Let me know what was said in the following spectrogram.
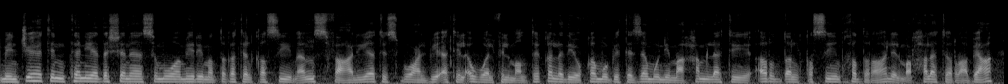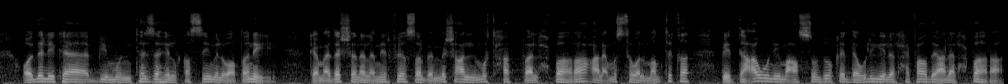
من جهة ثانية دشن سمو أمير منطقة القصيم أمس فعاليات أسبوع البيئة الأول في المنطقة الذي يقام بالتزامن مع حملة أرض القصيم خضراء للمرحلة الرابعة وذلك بمنتزه القصيم الوطني. كما دشن الأمير فيصل بن مشعل المتحف الحبارة على مستوى المنطقة بالتعاون مع الصندوق الدولي للحفاظ على الحبارة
